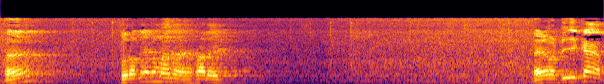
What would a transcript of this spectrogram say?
Hah? Buruknya ke mana, Farid? Eh, diikat.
